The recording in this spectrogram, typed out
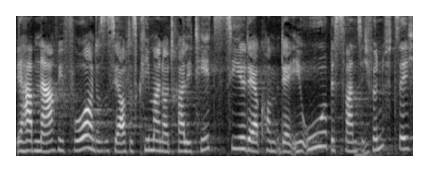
wir haben nach wie vor, und das ist ja auch das Klimaneutralitätsziel der, der EU bis 2050,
